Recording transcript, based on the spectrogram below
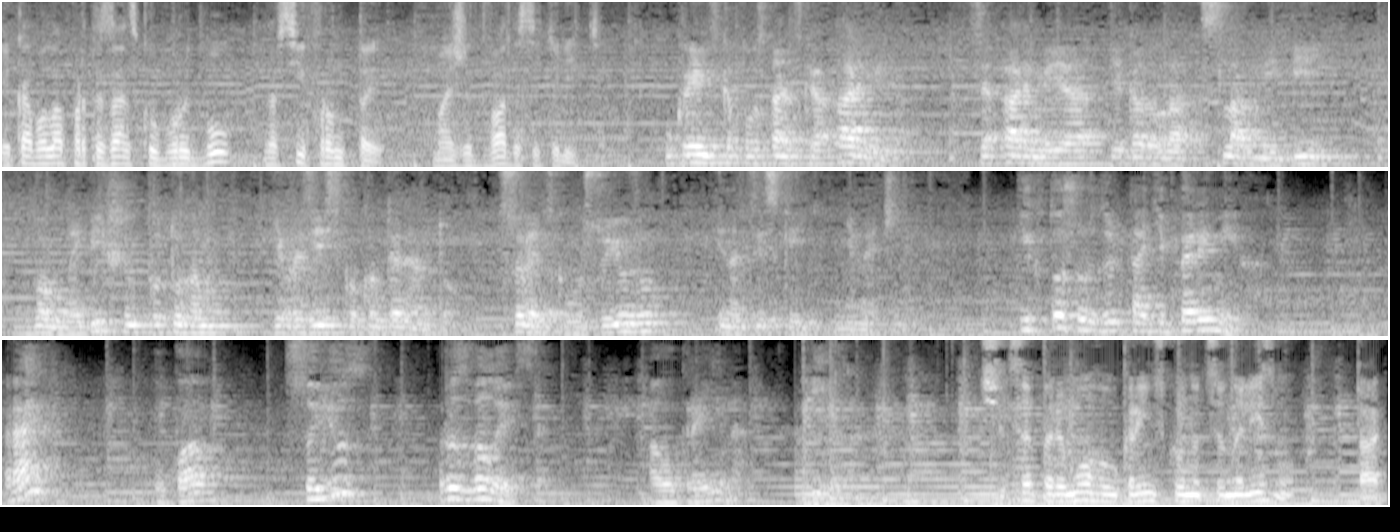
яка вела партизанську боротьбу на всі фронти майже два десятиліття. Українська повстанська армія це армія, яка дала славний бій двом найбільшим потугам Євразійського континенту Совєтському Союзу і нацистській Німеччині. І хто ж у результаті переміг? Райх упав, Союз розвалився, а Україна біла. Чи це перемога українського націоналізму? Так,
